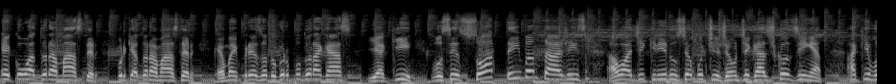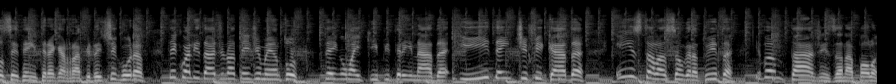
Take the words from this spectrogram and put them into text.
é com a Duramaster, porque a Duramaster é uma empresa do grupo Duragás e aqui você só tem vantagens ao adquirir o seu botijão de gás de cozinha. Aqui você tem entrega rápida e segura, tem qualidade no atendimento, tem uma equipe treinada e identificada, instalação gratuita e vantagens, Ana Paula,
